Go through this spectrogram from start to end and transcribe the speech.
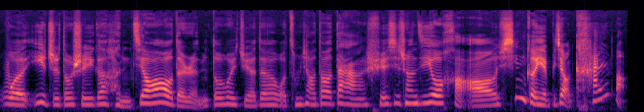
我一直都是一个很骄傲的人，都会觉得我从小到大学习成绩又好，性格也比较开朗，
